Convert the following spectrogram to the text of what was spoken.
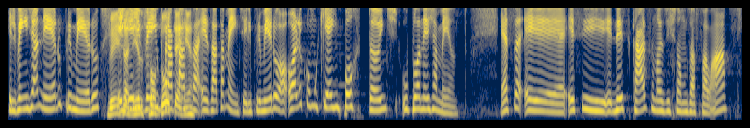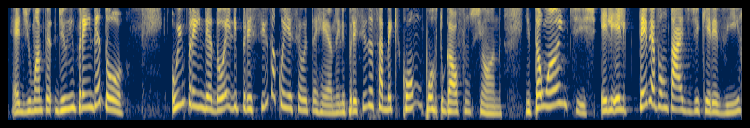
Ele vem em janeiro primeiro. Vem em ele, janeiro, ele veio para passar. Exatamente. Ele primeiro. Olha como que é importante o planejamento. Essa, é, esse, nesse caso que nós estamos a falar, é de, uma, de um empreendedor. O empreendedor ele precisa conhecer o terreno, ele precisa saber que como Portugal funciona. Então, antes, ele, ele teve a vontade de querer vir,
